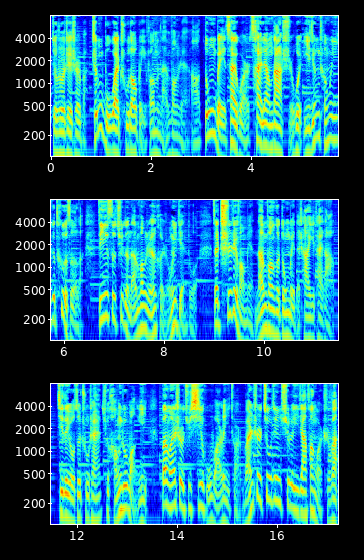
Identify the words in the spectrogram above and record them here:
就说这事儿吧，真不怪初到北方的南方人啊！东北菜馆菜量大实惠，已经成为一个特色了。第一次去的南方人很容易点多，在吃这方面，南方和东北的差异太大了。记得有次出差去杭州网易，办完事儿去西湖玩了一圈，完事儿就近去了一家饭馆吃饭，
